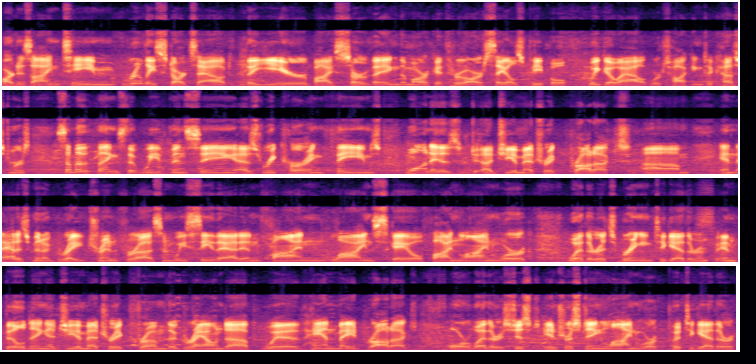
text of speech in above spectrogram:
our design team really starts out the year by surveying the market through our salespeople. We go out, we're talking to customers. Some of the things that we've been seeing as recurring themes one is a geometric product, um, and that has been a great trend for us, and we see that in fine line scale, fine line work, whether it's bringing together and, and building a geometric from the ground up with handmade product or whether it's just interesting line work put together.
